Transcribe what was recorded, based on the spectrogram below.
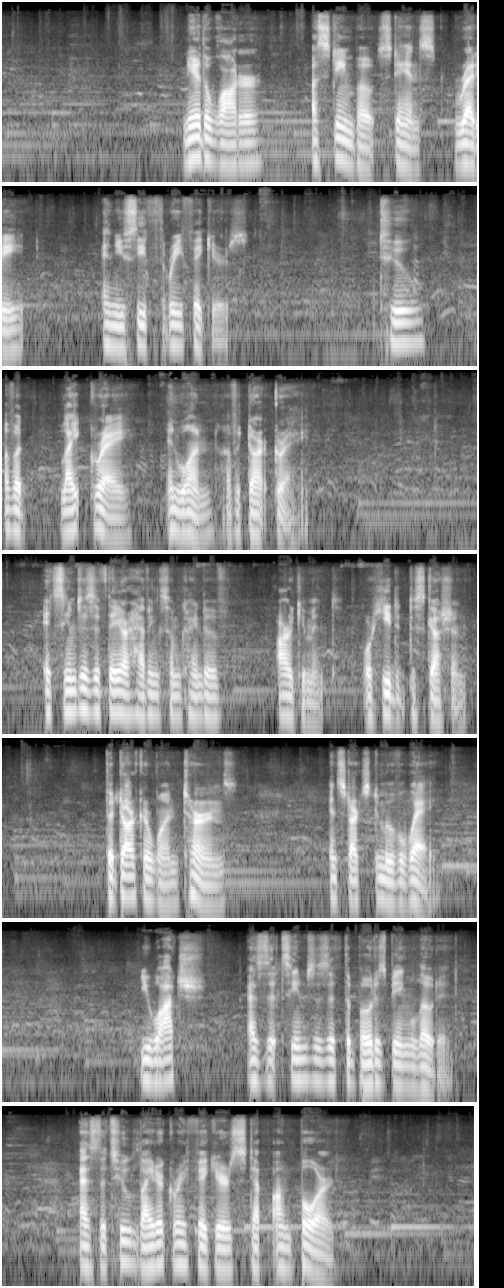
Near the water, a steamboat stands ready, and you see three figures two of a light gray and one of a dark gray. It seems as if they are having some kind of argument or heated discussion. The darker one turns and starts to move away. You watch as it seems as if the boat is being loaded. As the two lighter gray figures step on board,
